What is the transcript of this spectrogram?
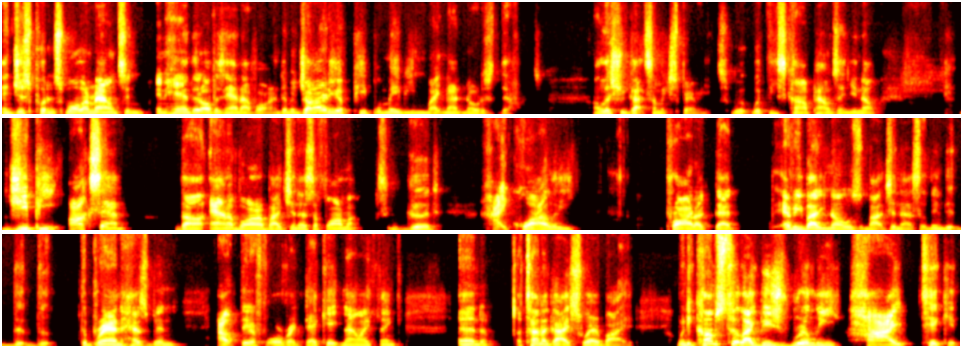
and just put in smaller amounts and, and hand it off as Anavar. And the majority of people maybe might not notice the difference unless you got some experience with, with these compounds and you know. GP Oxan, the Anavar by Geneza Pharma, it's a good, high quality product that everybody knows about Geneza. I mean, the, the, the, the brand has been out there for over a decade now, I think, and a ton of guys swear by it. When it comes to like these really high ticket,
